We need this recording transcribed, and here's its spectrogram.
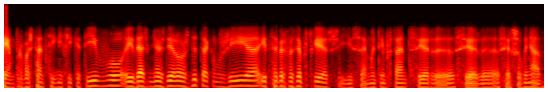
sempre bastante significativo, e 10 milhões de euros de tecnologia e de saber fazer português. E isso é muito importante ser, ser, ser sublinhado.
